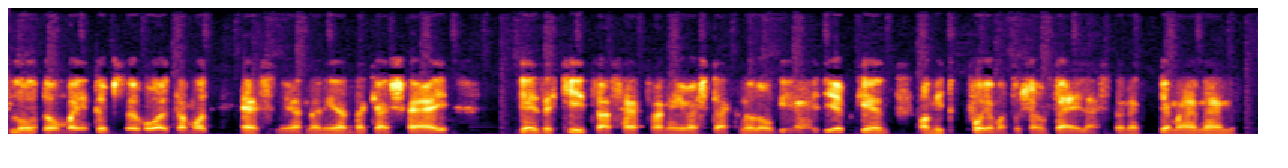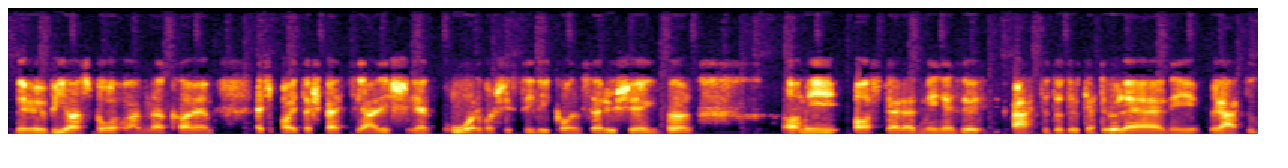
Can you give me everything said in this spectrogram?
Londonban, én többször voltam ott, eszméletlen érdekes hely, Ugye ez egy 270 éves technológia egyébként, amit folyamatosan fejlesztenek. Ugye már nem viaszból vannak, hanem egyfajta speciális ilyen orvosi szilikonszerűségből, ami azt eredményező, hogy át tudod őket ölelni, rá tud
